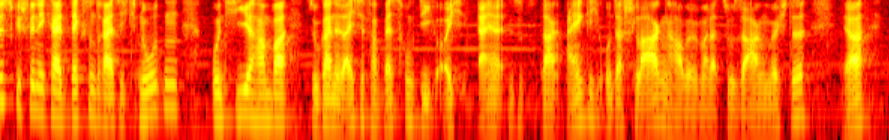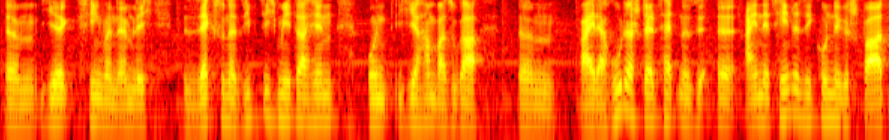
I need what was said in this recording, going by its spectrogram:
Höchstgeschwindigkeit 36 Knoten und hier haben wir sogar eine leichte Verbesserung, die ich euch äh, sozusagen eigentlich unterschlagen habe, wenn man dazu sagen möchte. Ja, ähm, hier kriegen wir nämlich 670 Meter hin und hier haben wir sogar ähm, bei der Ruderstellzeit eine, äh, eine Zehntelsekunde gespart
